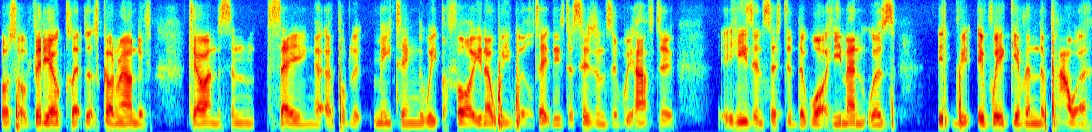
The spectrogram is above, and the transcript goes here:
or sort of video clip that's gone around of Joe Anderson saying at a public meeting the week before, you know, we will take these decisions if we have to. He's insisted that what he meant was if, we, we're given the power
